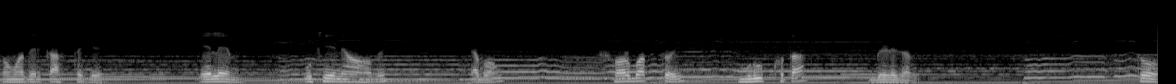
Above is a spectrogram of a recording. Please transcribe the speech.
তোমাদের কাছ থেকে এলেম উঠিয়ে নেওয়া হবে এবং সর্বাত্রই মূর্খতা বেড়ে যাবে। তো,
